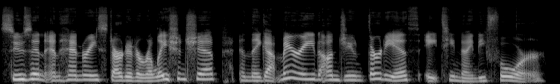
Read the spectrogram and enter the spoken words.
Susan and Henry started a relationship, and they got married on June 30th, 1894.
